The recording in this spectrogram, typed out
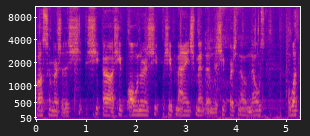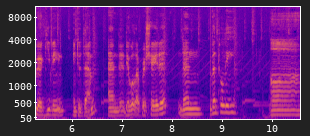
customers or the shi shi uh, ship owners, ship, ship management, and the ship personnel knows what we are giving into them, and they will appreciate it. Then eventually, uh,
